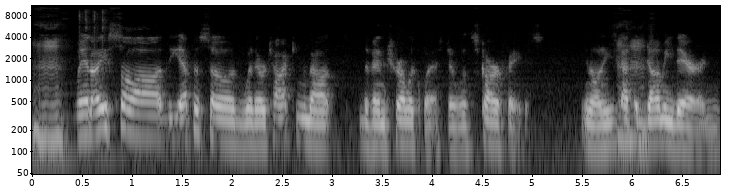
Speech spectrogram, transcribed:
Mm-hmm. When I saw the episode where they were talking about the ventriloquist and with Scarface, you know, he's got the Mhm. dummy there, and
